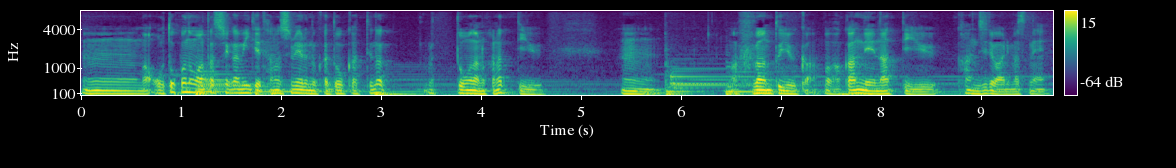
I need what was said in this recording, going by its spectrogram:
うん、まあ、男の私が見て楽しめるのかどうかっていうのはどうなのかなっていう、うんまあ、不安というか、まあ、分かんねえなっていう感じではありますね。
